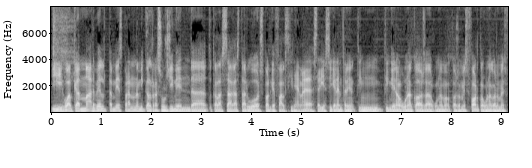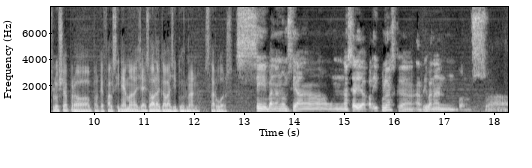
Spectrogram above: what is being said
I igual que Marvel, també esperant una mica el ressorgiment de tota la saga Star Wars pel que fa al cinema. Eh? De sèries sí que anem tinguent alguna cosa, alguna cosa més forta, alguna cosa més fluixa, però pel que fa al cinema ja és hora que vagi tornant Star Wars. Sí, van anunciar una sèrie de pel·lícules que arribaran doncs, eh,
